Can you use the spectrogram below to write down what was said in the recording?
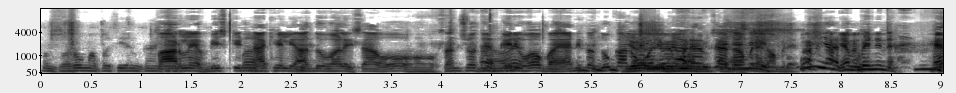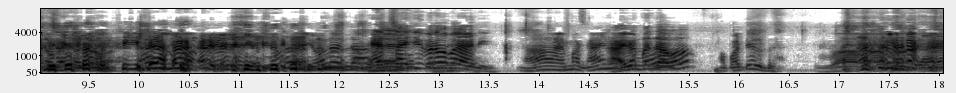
ના, ના, નો ભરોમાં પછી એમ પાર્લે બિસ્કિટ નાખેલી આદુ વાળી સા ઓહો સંશોધન કર્યું હો ભાઈ આની તો દુકાનો ખોલી પડે એમ છે ગામડે ગામડે. એમ બની ને કરો. હેન્ડસાઈઝ કરો. ભાઈ આની. હા એમાં કાંઈ આવી મજા હો. પટેલ ભ્રા. વાહ વાહ, એ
